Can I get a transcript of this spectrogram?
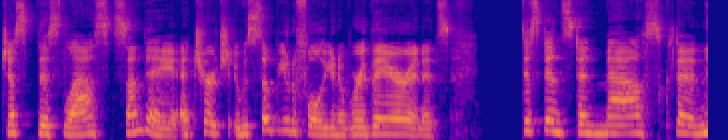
just this last Sunday at church, it was so beautiful. You know, we're there and it's, distanced and masked and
